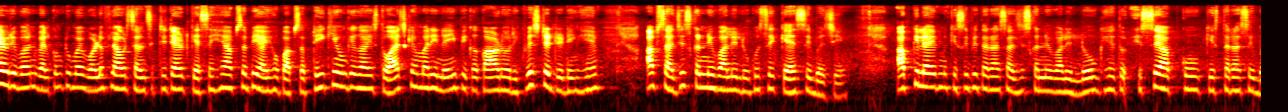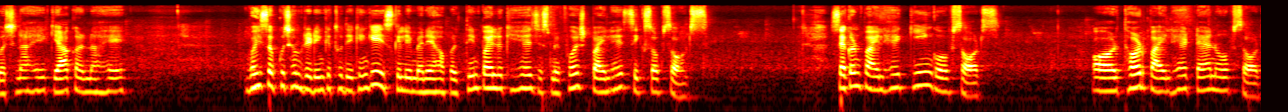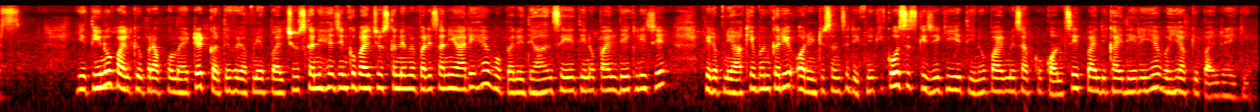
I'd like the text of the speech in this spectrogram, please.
Hi everyone welcome to my world flower seven sixty tight कैसे हैं आप सभी? आई होप आप सब ठीक ही होंगे गाइस तो आज की हमारी नई पिका कार्ड और रिक्वेस्टेड रीडिंग है। आप साजिश करने वाले लोगों से कैसे बचें? आपकी लाइफ में किसी भी तरह साजिश करने वाले लोग हैं तो इससे आपको किस तरह से बचना है, क्या करना है? वही सब कुछ हम रीडिंग के थ्रू देखेंगे। इसके लिए मैंने यहाँ पर तीन पाइल रखी है, जिसमें फ़र्स्ट पाइल है six of swords second pile है किंग ऑफ़ सॉर्ट्स और थर्ड पाइल है टेन ऑफ़ सॉर्ट्स ये तीनों पाइल के ऊपर आपको मेडिटेट करते हुए अपनी एक पाइल चूज़ करनी है। जिनको पाइल चूज़ करने में परेशानी आ रही है, वो पहले ध्यान से ये तीनों पाइल देख लीजिए, फिर अपनी आँखें बंद करिए और इंट्यूशन से देखने की कोशिश कीजिए कि ये तीनों पाइल में से आपको कौन सी एक पाइल दिखाई दे रही है, वही आपकी पाइल रहेगी।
